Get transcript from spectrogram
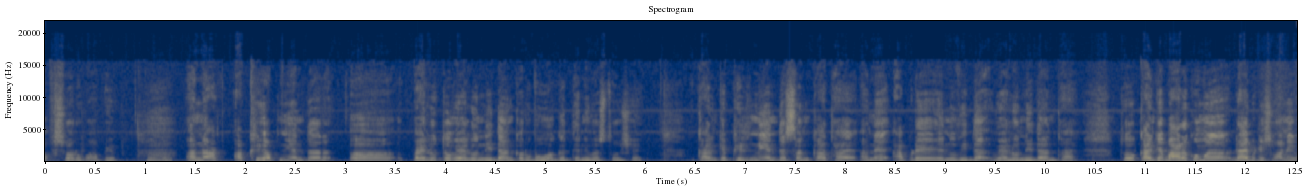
ઓપ સ્વરૂપ આપ્યું. અને આખરી ઓપની અંદર પહેલું તો વહેલું નિદાન કરવું બહુ અગત્યની વસ્તુ છે. કારણ કે ફિલ્ડની અંદર શંકા થાય અને આપણે એનું વિદા વહેલું નિદાન થાય. તો કારણ કે બાળકોમાં ડાયાબિટીસ હોવાની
